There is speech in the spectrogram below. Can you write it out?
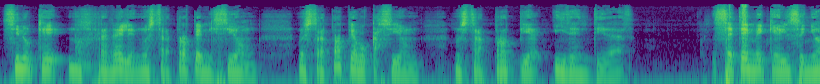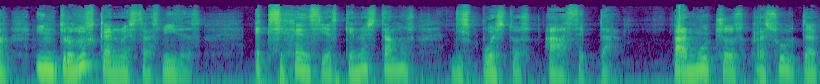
sino que nos revele nuestra propia misión, nuestra propia vocación, nuestra propia identidad. Se teme que el Señor introduzca en nuestras vidas exigencias que no estamos dispuestos a aceptar. Para muchos resulta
